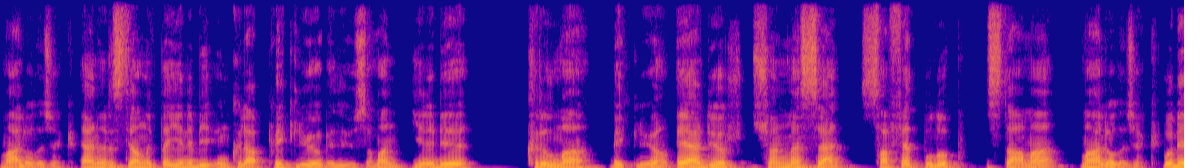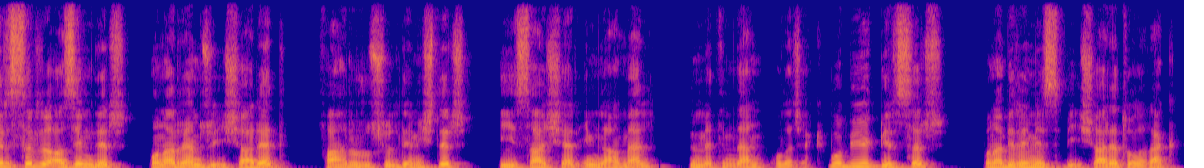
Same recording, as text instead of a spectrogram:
mal olacak. Yani Hristiyanlıkta yeni bir inkılap bekliyor Bediüzzaman. Yeni bir kırılma bekliyor. Eğer diyor sönmezse saffet bulup İslam'a mal olacak. Bu bir sırrı azimdir. Ona remzü işaret fahru rusul demiştir. İsa şer imlamel ümmetimden olacak. Bu büyük bir sır. Buna bir remiz, bir işaret olarak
